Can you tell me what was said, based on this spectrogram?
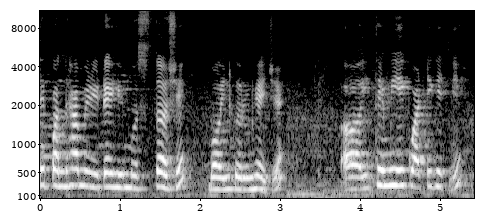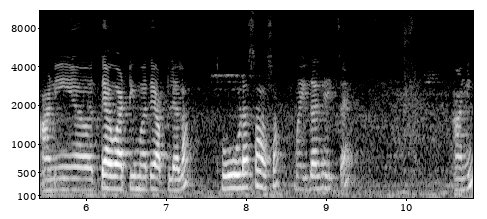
ते पंधरा मिनिटे हे मस्त असे बॉईल करून घ्यायचे. इथे मी एक वाटी घेतली आणि त्या वाटीमध्ये आपल्याला थोडासा असा मैदा घ्यायचा आहे. आणि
